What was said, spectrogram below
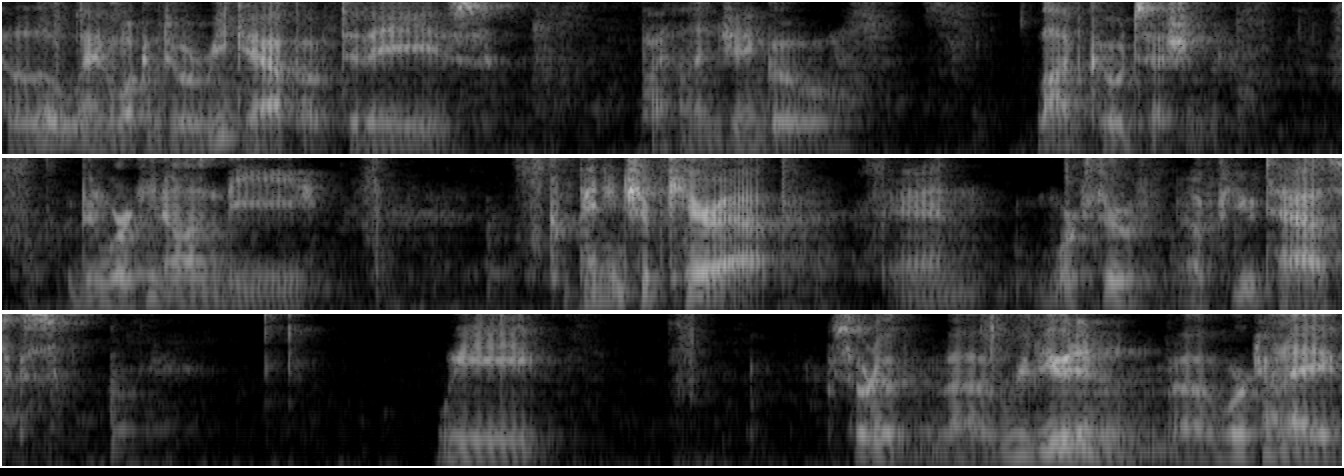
Hello and welcome to a recap of today's Python and Django live code session. We've been working on the companionship care app and worked through a few tasks. We sort of uh, reviewed and uh, worked on a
